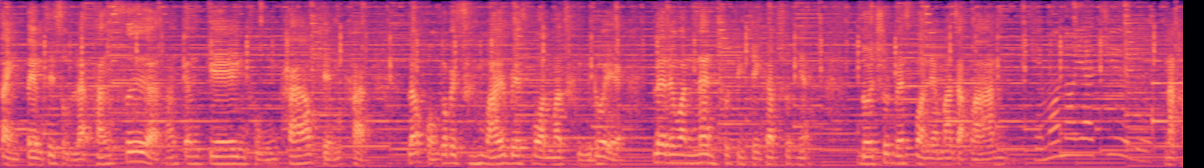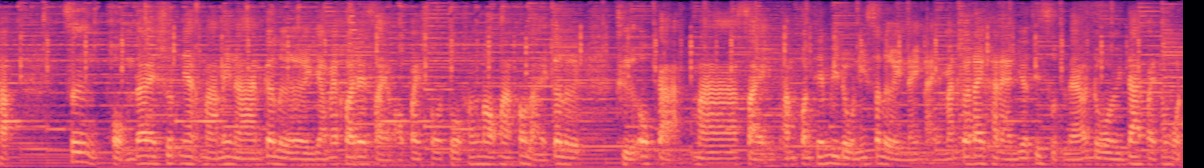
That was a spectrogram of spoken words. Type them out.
แต่งเต็มที่สุดและทั้งเสื้อ ทั้งกางเกง ถุงเท้าเข็มขัด แล้วผมก็ไปซื้อไม้เบสบอลมาถือด้วยเรียกได้ว่าแน่นชุดจริงๆครับชุดเนี้ยโดยชุดเบสบอลเนี่ยมาจากร้านนะครับซึ่งผมได้ชุดเนี้ยมาไม่นานก็เลย ยังไม่ค่อยได้ใส่ออกไปโชว์ตัวข้างนอกมากเท่าไหร่ก็เลย ถือโอกาสมาใส่ทำคอนเทนต์วิดีโอนี้ซะเลยไหนๆมันก็ได้คะแนนเยอะที่สุดแล้ว โดยได้ไปทั้งหมด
